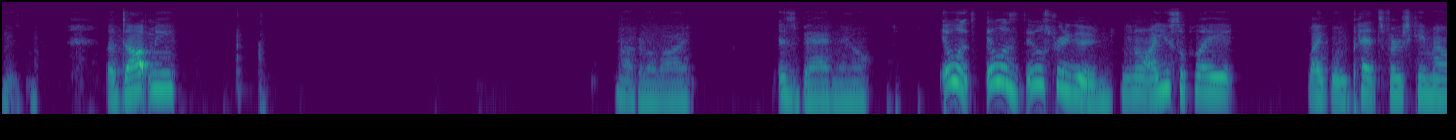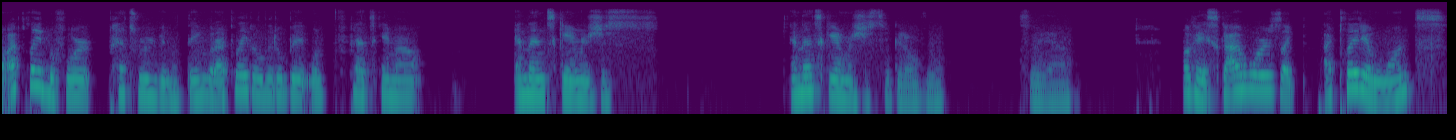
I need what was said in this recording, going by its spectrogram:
game. Adopt Me. I'm Not gonna lie is bad now. It was it was it was pretty good. You know, I used to play it like when Pets first came out. I played before Pets were even a thing, but I played a little bit when Pets came out. And then scammers just and then scammers just took it over. So yeah. Okay, Skywars like I played it once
